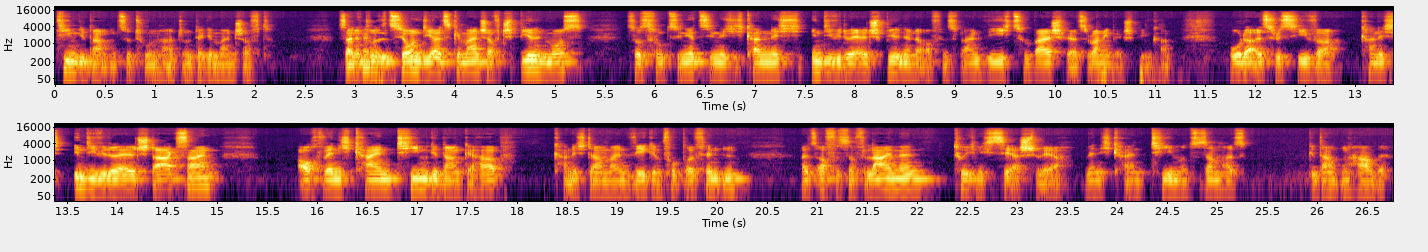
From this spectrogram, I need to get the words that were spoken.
Teamgedanken zu tun hat und der Gemeinschaft. Seine okay. Position, die als Gemeinschaft spielen muss, sonst funktioniert sie nicht. Ich kann nicht individuell spielen in der Offense Line, wie ich zum Beispiel als Running Back spielen kann. Oder als Receiver kann ich individuell stark sein. Auch wenn ich keinen Teamgedanke habe, kann ich da meinen Weg im Football finden. Als Offensive Lineman tue ich mich sehr schwer, wenn ich kein Team- und Zusammenhaltsgedanken habe.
